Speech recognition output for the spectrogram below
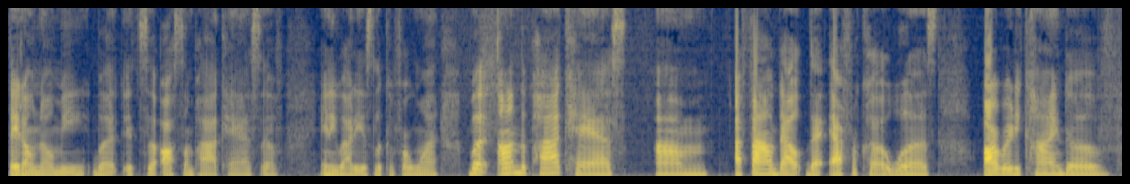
They don't know me, but it's an awesome podcast if anybody is looking for one. But on the podcast, um, I found out that Africa was already kind of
